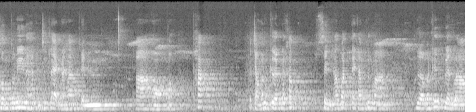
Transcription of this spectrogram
ชมตัวนี้นะฮะเป็นชุดแรกนะฮะเป็นหอพระประจำวันเกิดนะครับ ซึ่งทางวัดได้ทำขึ้นมา เพื่อบันทึกเรื่องราว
